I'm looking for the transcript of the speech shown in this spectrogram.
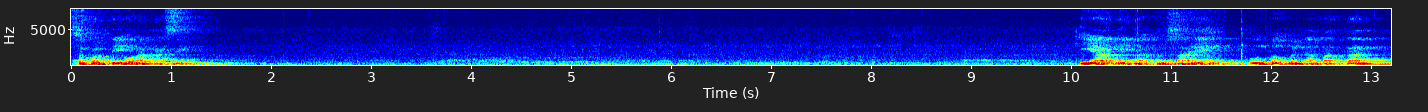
Seperti orang asing Ia tidak bersaing untuk mendapatkan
